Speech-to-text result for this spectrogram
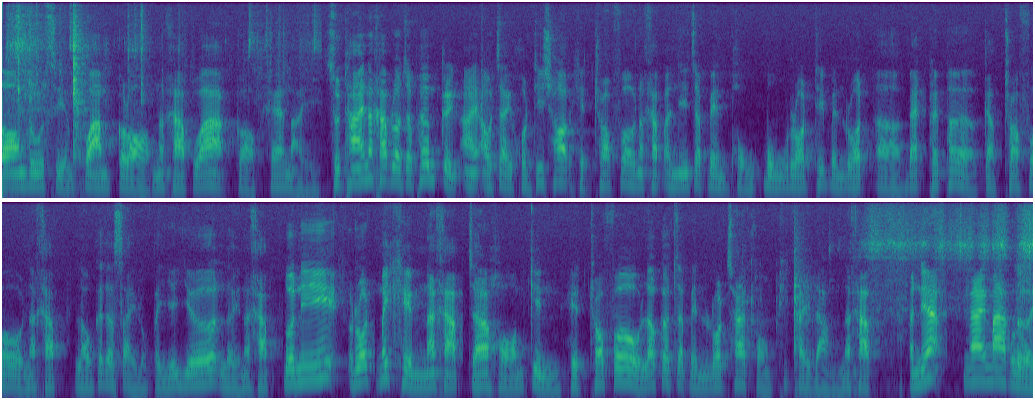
ลองดูเสียงความกรอบนะครับว่ากรอบแค่ไหน สุดท้ายนะครับเราจะเพิ่มกลิ่นอายเอาใจคนที่ชอบเห็ดทรัฟเฟิลนะครับอันนี้จะเป็นผงปรุงรสที่เป็นรสแบ็คเพปเปอร์กับทรัฟเฟิลนะครับเราก็จะใส่ลงไปเยอะๆเลยนะครับ ตัวนี้รสไม่เค็มนะครับ จะหอมกลิ่นเห็ดทรัฟเฟิลแล้วก็จะเป็นรสชาติของพริกไทยดำนะครับ อันเนี้ยง่ายมากเลย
